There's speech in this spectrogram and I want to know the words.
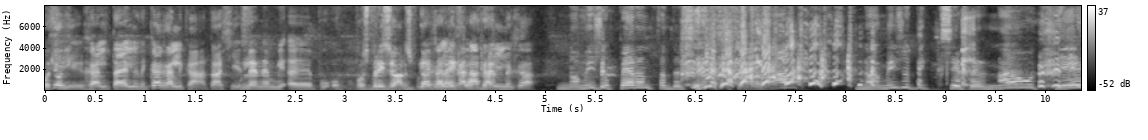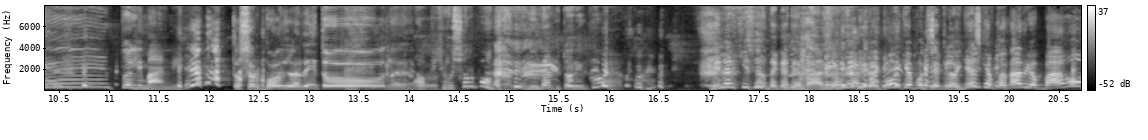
Όχι, όχι. Γαλλ- Τα ελληνικά, γαλλικά τα έχεις. Που λένε. Ε, που, πώς βρίζει ο άλλο που Τα λέει μιλάει γαλλικά, τα γαλλικά. ελληνικά. Νομίζω πέραν φαντασίας ξεπερνάω, νομίζω ότι ξεπερνάω και το λιμάνι. Το σορμπόν δηλαδή το. ναι, Μα το- ποιο σορμπόν, καλέ, διδακτορικό έχω. Μην αρχίσει να τα κατεβάζω. Θα το πω και από τις εκλογές και από τον Άριο Πάγο.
